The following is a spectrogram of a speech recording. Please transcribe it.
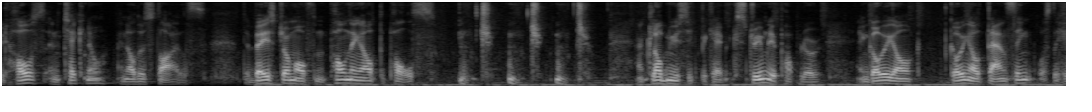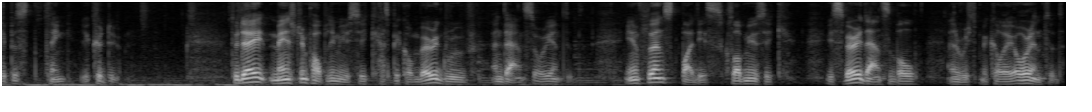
with house and techno and other styles. The bass drum often pounding out the pulse. And club music became extremely popular and going out, going out dancing was the hippest thing you could do. Today, mainstream popular music has become very groove and dance oriented. Influenced by this club music, is very danceable and rhythmically oriented.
